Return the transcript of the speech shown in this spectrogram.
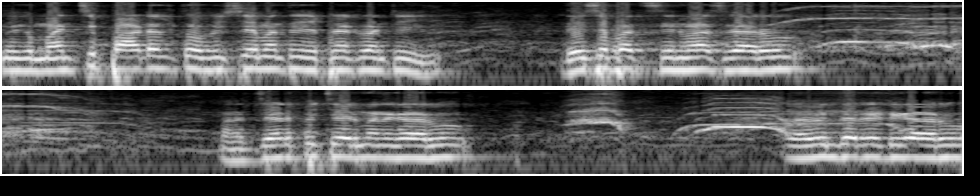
మీకు మంచి పాటలతో విషయమంతా చెప్పినటువంటి దేశపతి శ్రీనివాస్ గారు మన జడ్పీ చైర్మన్ గారు రవీందర్ రెడ్డి గారు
